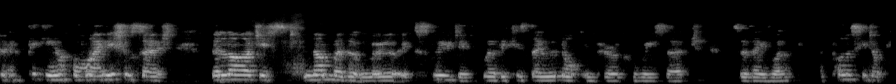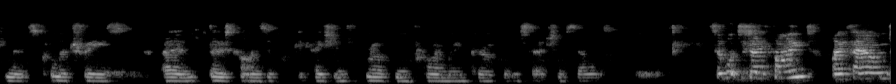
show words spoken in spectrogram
picking up on my initial search, the largest number that were excluded were because they were not empirical research. So they were policy documents, commentaries, and um, those kinds of publications rather than primary empirical research themselves. So what did I find? I found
